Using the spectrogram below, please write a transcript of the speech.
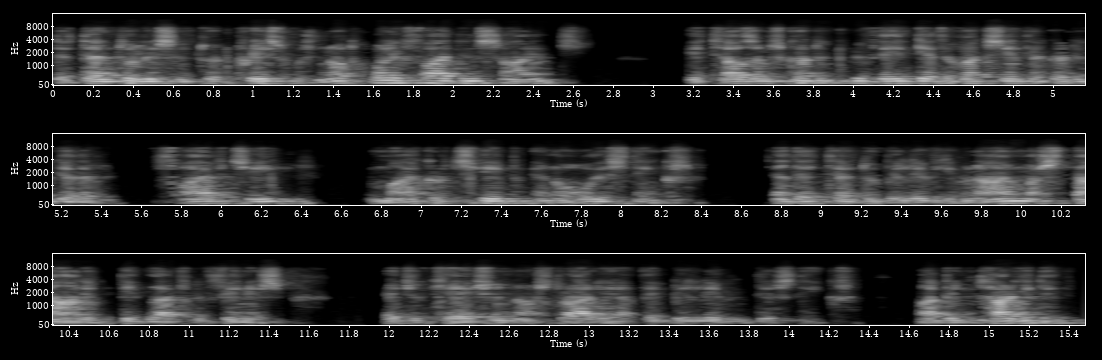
They tend to listen to a priest who's not qualified in science. He tells them it's going to, if they get the vaccine, they're going to get a 5G, microchip, and all these things. And they tend to believe him. And I'm astounded. People actually finish education in Australia. They believe in these things. I've been targeted.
